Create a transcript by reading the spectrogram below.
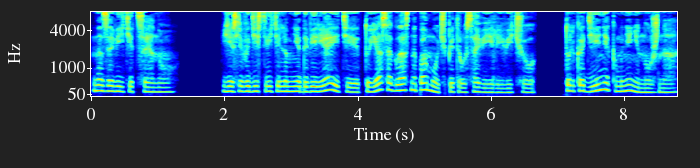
Назовите цену». Если вы действительно мне доверяете, то я согласна помочь Петру Савельевичу. Только денег мне не нужно»,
